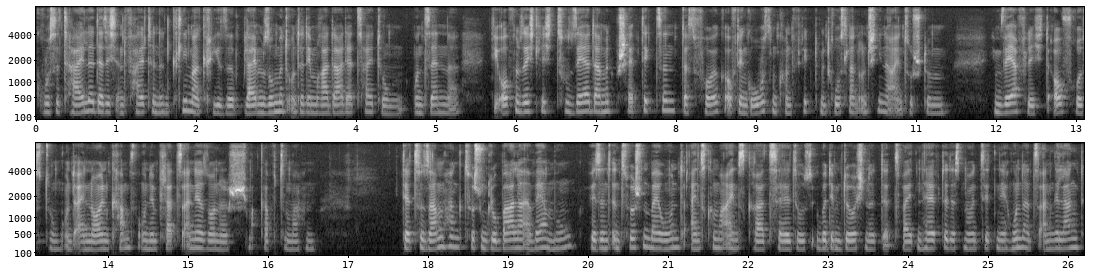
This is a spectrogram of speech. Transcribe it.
Große Teile der sich entfaltenden Klimakrise bleiben somit unter dem Radar der Zeitungen und Sender, die offensichtlich zu sehr damit beschäftigt sind, das Volk auf den großen Konflikt mit Russland und China einzustimmen, ihm Wehrpflicht, Aufrüstung und einen neuen Kampf um den Platz an der Sonne schmackhaft zu machen. Der Zusammenhang zwischen globaler Erwärmung, wir sind inzwischen bei rund 1,1 Grad Celsius über dem Durchschnitt der zweiten Hälfte des 19. Jahrhunderts angelangt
